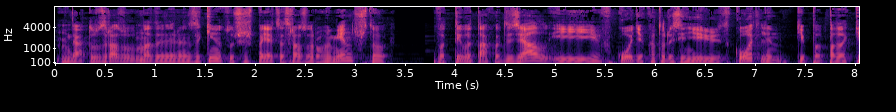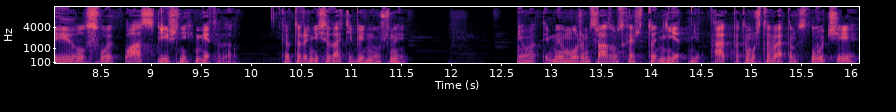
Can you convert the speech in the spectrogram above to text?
Да, тут сразу надо, наверное, закинуть, тут же появится сразу аргумент, что вот ты вот так вот взял и в коде, который генерирует Kotlin, типа подакивировал свой класс лишних методов которые не всегда тебе нужны. Вот. И мы можем сразу сказать, что нет, не так, потому что в этом случае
